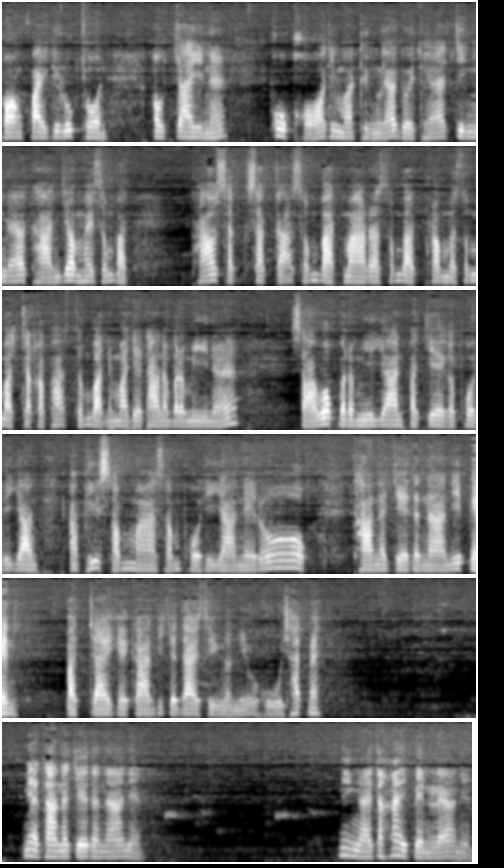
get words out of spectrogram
กองไฟที่ลุกโชน เอาใจนะ ผู้ขอที่มาถึงแล้วโดยแท้จริงแล้วทานย่อมให้สมบัติเท้าสักสกกะสมบัติมารสมบัติพรหมสมบัติจักรพรรดิสมบัติในมาเจทานบารมีนะ สาวกบารมียานปัจเจกโพธิญาณอภิสัมมาสัมโพธิญาณในโลก ทานเจตนานี้เป็นปัจจัยแก่การที่จะได้สิ่งเหล่านี้โอ้โหชัดไหมเนี่ยทานเจตนาเนี่ยนี่ไงถ้าให้เป็นแล้วเนี่ย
